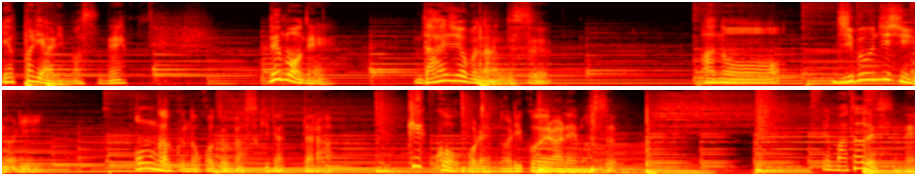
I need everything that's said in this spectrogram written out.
やっぱりありますね。でもね、大丈夫なんです。あの、自分自身より音楽のことが好きだったら、結構これ乗り越えられます。で、またですね、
